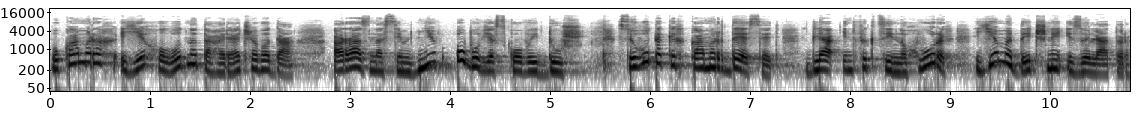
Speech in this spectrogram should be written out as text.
У камерах є холодна та гаряча вода, а раз на сім днів обов'язковий душ. Всього таких камер 10. Для інфекційно хворих є медичний ізолятор.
